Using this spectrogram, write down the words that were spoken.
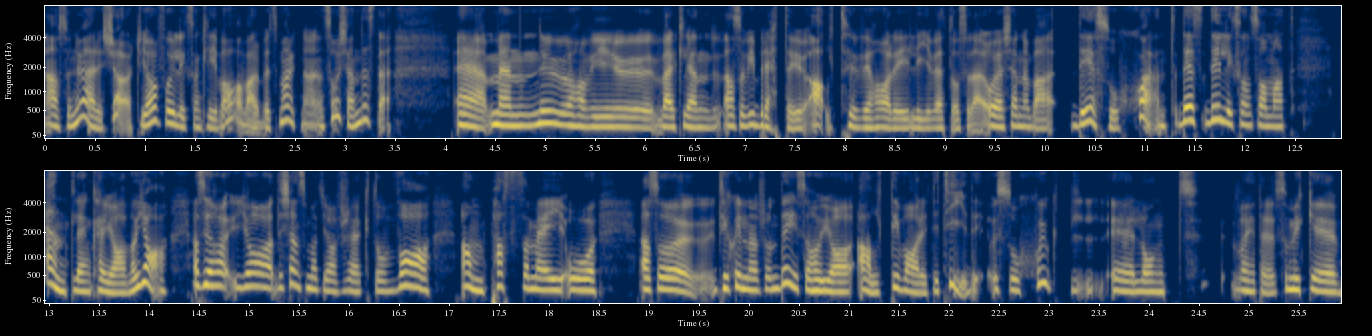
alltså nu är det kört. Jag får ju liksom kliva av arbetsmarknaden, så kändes det. Eh, men nu har vi ju verkligen, alltså vi berättar ju allt, hur vi har det i livet och sådär. Och jag känner bara, det är så skönt. Det, det är liksom som att äntligen kan jag vara jag. Alltså jag, jag, det känns som att jag har försökt att vara, anpassa mig och alltså, till skillnad från dig så har jag alltid varit i tid. Så sjukt eh, långt, vad heter det, så mycket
